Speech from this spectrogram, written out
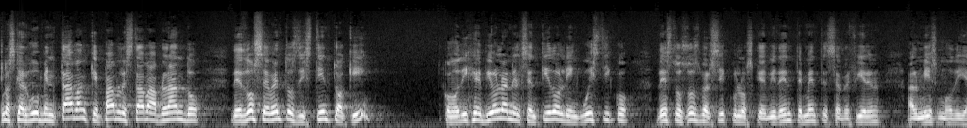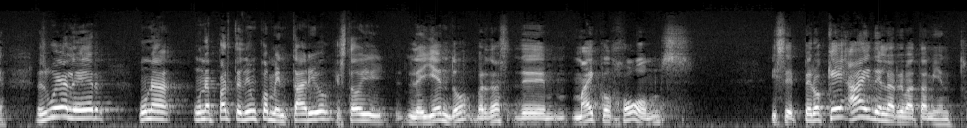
Los que argumentaban que Pablo estaba hablando de dos eventos distintos aquí, como dije, violan el sentido lingüístico de estos dos versículos que evidentemente se refieren al mismo día. Les voy a leer una, una parte de un comentario que estoy leyendo, ¿verdad? De Michael Holmes. Dice, pero ¿qué hay del arrebatamiento?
